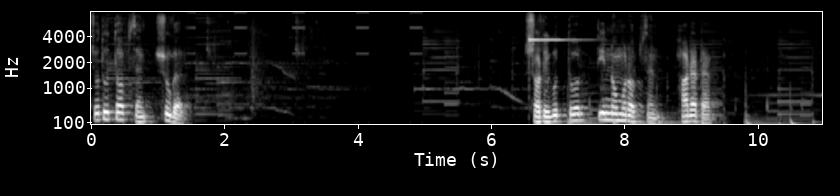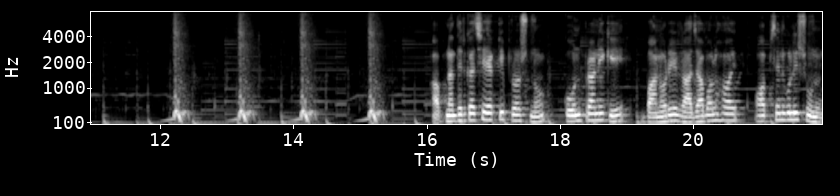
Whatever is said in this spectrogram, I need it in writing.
চতুর্থ অপশান সুগার সঠিক উত্তর তিন নম্বর অপশান হার্ট অ্যাটাক আপনাদের কাছে একটি প্রশ্ন, কোন প্রাণীকে বানরের রাজা বলা হয়? অপশানগুলি শুনুন।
